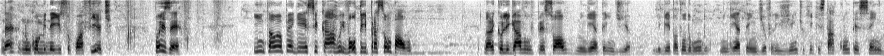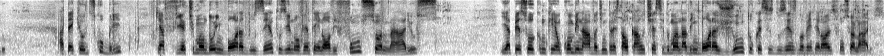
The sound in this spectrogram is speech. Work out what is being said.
né? Não combinei isso com a Fiat. Pois é. Então eu peguei esse carro e voltei para São Paulo. Na hora que eu ligava pro pessoal, ninguém atendia. Liguei para todo mundo, ninguém atendia. Eu falei, gente, o que, que está acontecendo? Até que eu descobri que a Fiat mandou embora 299 funcionários e a pessoa com quem eu combinava de emprestar o carro tinha sido mandada embora junto com esses 299 funcionários.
